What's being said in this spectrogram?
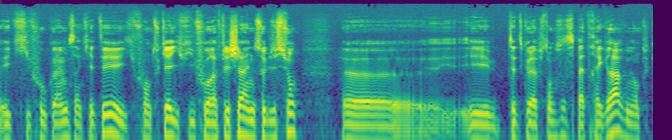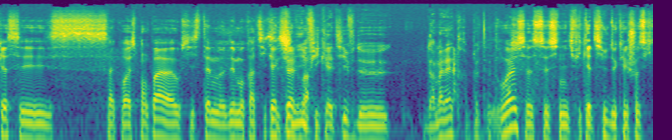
et qu'il faut quand même s'inquiéter et qu'il faut en tout cas il faut réfléchir à une solution. Et peut-être que l'abstention c'est pas très grave, mais en tout cas c'est ça correspond pas au système démocratique C'est actuel. quoi. significatif de d'un mal-être peut-être. Ouais, c'est significatif de quelque chose qui,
